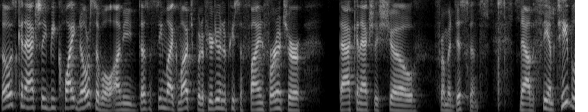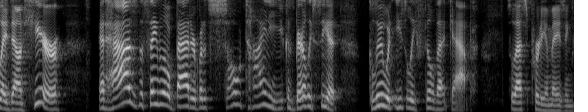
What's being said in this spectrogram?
those can actually be quite noticeable. I mean, it doesn't seem like much, but if you're doing a piece of fine furniture, that can actually show from a distance. Now the CMT blade down here, it has the same little batter, but it's so tiny, you can barely see it. Glue would easily fill that gap. So that's pretty amazing.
